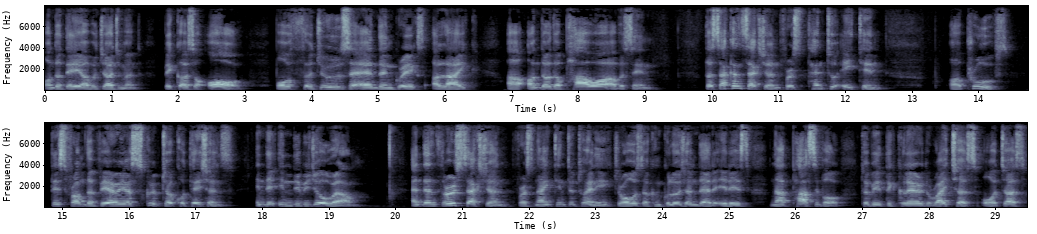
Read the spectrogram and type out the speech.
on the day of judgment because all, both Jews and Greeks alike, are under the power of sin. The second section, verse 10 to 18, uh, proves this from the various scripture quotations in the individual realm. And then third section, verse 19 to 20, draws a conclusion that it is not possible to be declared righteous or just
